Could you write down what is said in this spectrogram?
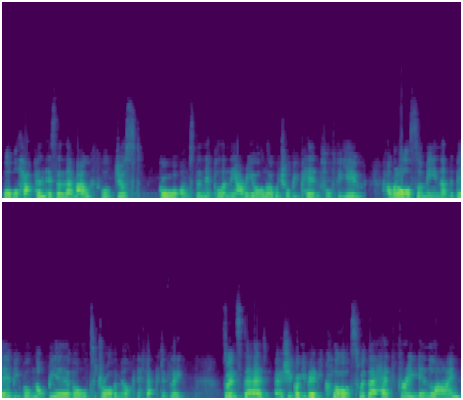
what will happen is that their mouth will just go onto the nipple and the areola, which will be painful for you, and will also mean that the baby will not be able to draw the milk effectively. So instead, as you've got your baby close with their head free in line,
